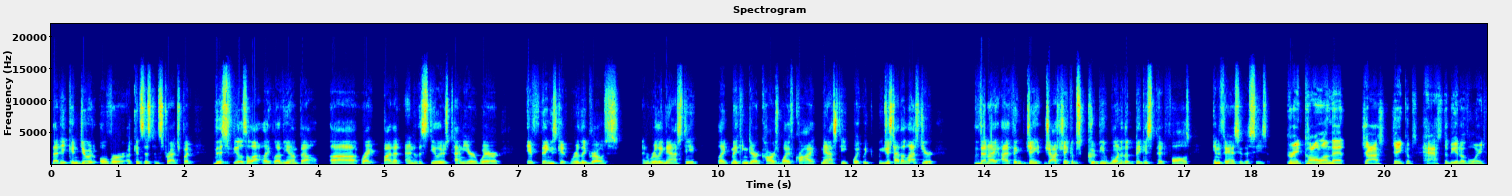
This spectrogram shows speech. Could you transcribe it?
that he can do it over a consistent stretch. But this feels a lot like Le'Veon Bell, uh, right by that end of the Steelers' tenure, where if things get really gross and really nasty, like making Derek Carr's wife cry nasty, wait, we, we just had that last year, then I, I think J- Josh Jacobs could be one of the biggest pitfalls in fantasy this season. Great call on that. Josh Jacobs has to be an avoid.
